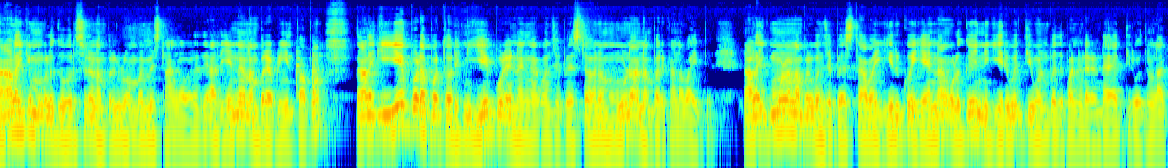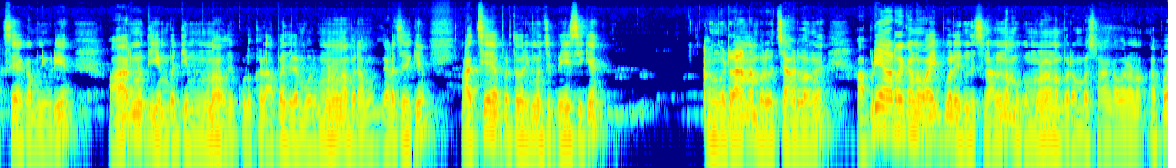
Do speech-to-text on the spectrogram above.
நாளைக்கும் உங்களுக்கு ஒரு சில நம்பர்கள் ரொம்பவே ஸ்ட்ராங்காக வருது. அது என்ன நம்பர் அப்படின்னு பார்ப்போம். நாளைக்கு ஏ போட பொறுத்த வரைக்கும் ஏ போட என்னங்க? கொஞ்சம் பெஸ்ட்டாக வர மூணாம் நம்பருக்கான வாய்ப்பு. நாளைக்கு மூணாம் நம்பர் கொஞ்சம் பெஸ்ட்டாக இருக்கும். ஏன்னா உங்களுக்கு இன்றைக்கி இருபத்தி ஒன்பது பன்னெண்டு ரெண்டாயிரத்தி இருபத்தி நாலு அக்ஷயா கம்பெனியுடைய அறுநூற்றி எண்பத்தி மூணாவது கொடுக்கலாம் அப்போ இதில் ஒரு மூணாம் நம்பர் நமக்கு கிடச்சிருக்கு. அக்ஷயா பொறுத்த வரைக்கும் கொஞ்சம் பேசிக்காக அவங்க ட்ரா நம்பர் வச்சு ஆடுவாங்க. அப்படியே ஆடுறதுக்கான வாய்ப்புகள் இருந்துச்சுனாலும் நமக்கு மூணாம் நம்பர் ரொம்ப ஸ்ட்ராங்காக வரணும். அப்போ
